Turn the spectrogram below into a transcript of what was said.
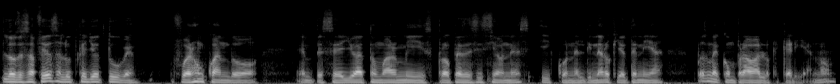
los desafíos de salud que yo tuve fueron cuando empecé yo a tomar mis propias decisiones y con el dinero que yo tenía, pues me compraba lo que quería, ¿no?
